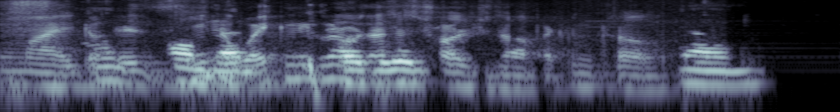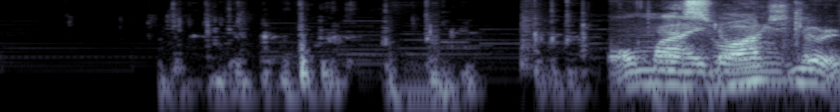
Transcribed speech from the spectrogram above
Oh my god. Is Oh, he an man. awakening or was that just charged up? I couldn't tell. um, Oh my This one gosh, you're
